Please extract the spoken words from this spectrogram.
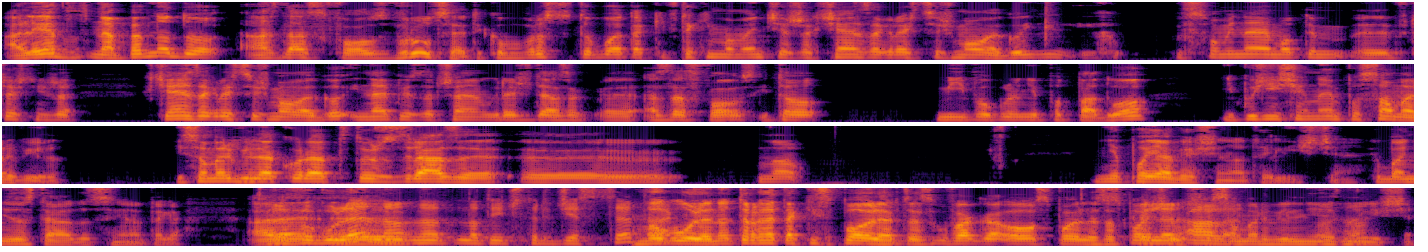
Ale ja na pewno do As Dusk Falls wrócę, tylko po prostu to było taki, w takim momencie, że chciałem zagrać coś małego i, i wspominałem o tym y, wcześniej, że chciałem zagrać coś małego i najpierw zacząłem grać w Das, y, As Dusk Falls i to mi w ogóle nie podpadło i później sięgnąłem po Somerville. I Somerville Mhm. akurat, to już zdradzę, y, no nie pojawia się na tej liście. Chyba nie została doceniona taka. Ale, Ale, w ogóle y, na, na, na tej 40? w tak? ogóle, no trochę taki spoiler, to jest uwaga o spoiler, zaskoczył Spoiler się, alert. Somerville nie jest Aha. na liście.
